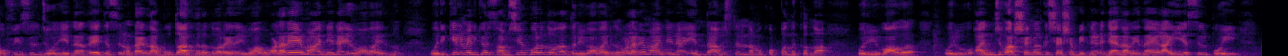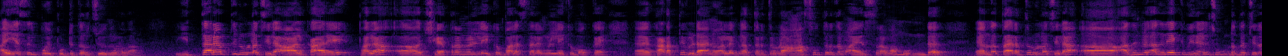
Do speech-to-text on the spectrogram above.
ഓഫീസിൽ ജോലി ചെയ്യുന്ന തേജസ്സിലുണ്ടായിരുന്ന അബു താഹിർ എന്ന് പറയുന്ന യുവാവ് വളരെ മാന്യനായ യുവാവായിരുന്നു. ഒരിക്കലും എനിക്കൊരു സംശയം പോലും തോന്നാത്ത ഒരു യുവാവായിരുന്നു. വളരെ മാന്യനായ എന്ത് ആവശ്യത്തിനും നമുക്കൊപ്പം നിൽക്കുന്ന ഒരു യുവാവ് ഒരു അഞ്ചു വർഷങ്ങൾക്ക് ശേഷം പിന്നീട് ഞാൻ അറിയുന്ന അയാൾ ഐ എസിൽ പോയി ഐ എസിൽ പോയി പൊട്ടിത്തെറിച്ചു എന്നുള്ളതാണ്. ഇത്തരത്തിലുള്ള ചില ആൾക്കാരെ പല ക്ഷേത്രങ്ങളിലേക്കും പല സ്ഥലങ്ങളിലേക്കും ഒക്കെ കടത്തിവിടാനോ അല്ലെങ്കിൽ അത്തരത്തിലുള്ള ആസൂത്രിതമായ ശ്രമം ഉണ്ട് എന്ന തരത്തിലുള്ള ചില അതിന് അതിലേക്ക് വിരൽ ചൂണ്ടുന്ന ചില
